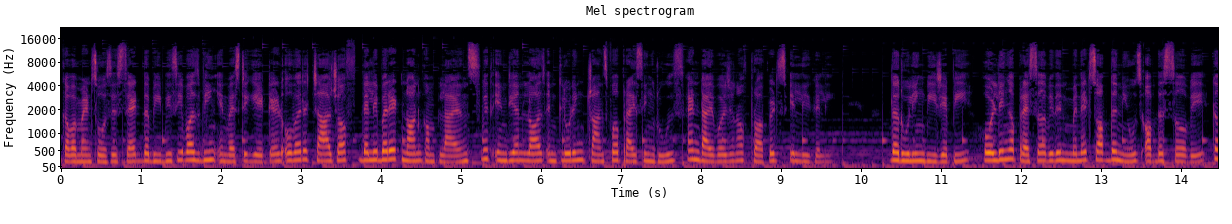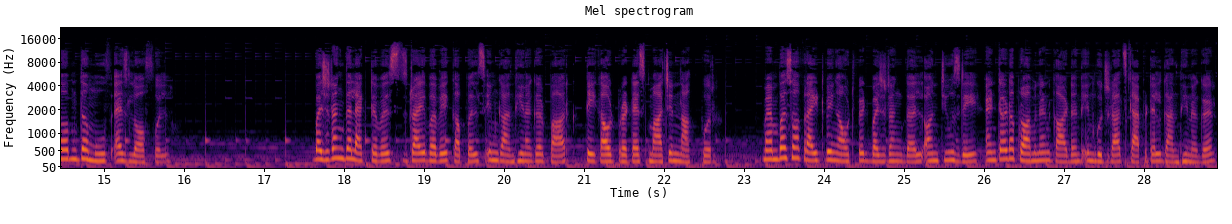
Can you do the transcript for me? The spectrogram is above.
Government sources said the BBC was being investigated over a charge of deliberate non compliance with Indian laws, including transfer pricing rules and diversion of profits illegally. The ruling BJP, holding a presser within minutes of the news of the survey, termed the move as lawful. Bajrang Dal activists drive away couples in Gandhinagar Park, take out protest march in Nagpur. Members of right wing outfit Bajrang Dal on Tuesday entered a prominent garden in Gujarat's capital Gandhinagar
